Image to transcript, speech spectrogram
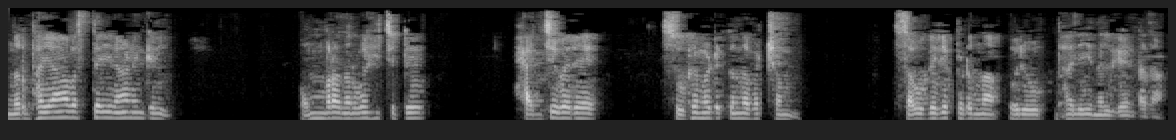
നിർഭയാവസ്ഥയിലാണെങ്കിൽ ഉംറ നിർവഹിച്ചിട്ട് ഹജ്ജ് വരെ സുഖമെടുക്കുന്ന പക്ഷം സൗകര്യപ്പെടുന്ന ഒരു ബലി നൽകേണ്ടതാണ്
